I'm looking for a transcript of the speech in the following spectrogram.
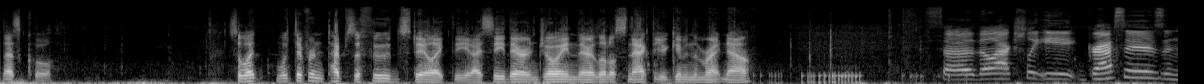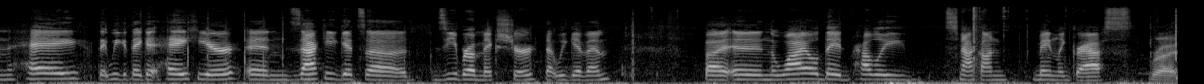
That's cool. So what what different types of foods do they like to eat? I see they're enjoying their little snack that you're giving them right now. so they'll actually eat grasses and hay. That we they get hay here, and Zachy gets a zebra mixture that we give him. But in the wild, they'd probably snack on mainly grass. Right.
